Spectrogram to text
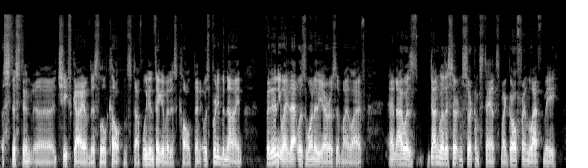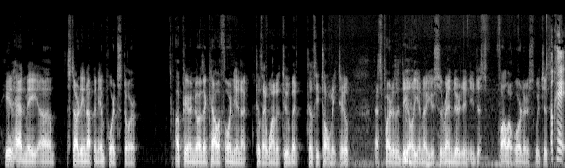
assistant uh, chief guy of this little cult and stuff. We didn't think of it as cult, and it was pretty benign. But anyway, that was one of the eras of my life. And I was done with a certain circumstance. My girlfriend left me. He had had me uh, starting up an import store up here in Northern California, not because I wanted to, but because he told me to. That's part of the deal. You know, you're surrendered and you just follow orders, which is Okay,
